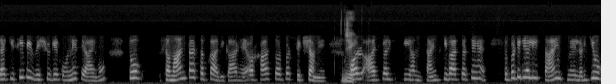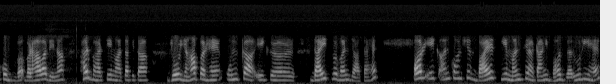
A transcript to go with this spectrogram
चाहे किसी भी विश्व के कोने से आए हों तो समानता सबका अधिकार है और खास तौर पर शिक्षा में। और आजकल की हम साइंस की बात करते हैं तो पर्टिकुलरली साइंस में लड़कियों को बढ़ावा देना हर भारतीय माता पिता जो यहाँ पर हैं उनका एक दायित्व बन जाता है। और एक अनकॉन्शियस बायस ये मन से हटानी बहुत ज़रूरी है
